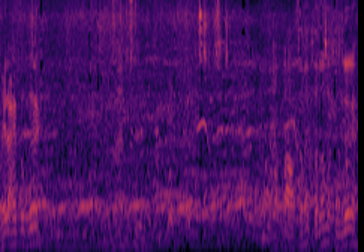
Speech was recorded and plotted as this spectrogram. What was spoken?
Thế là hay tôm dưới đây. Vào xong hết tấm nó cùng dưới đây.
